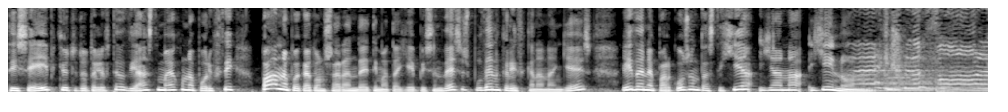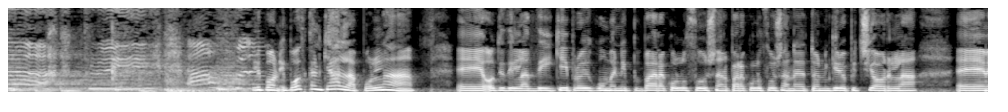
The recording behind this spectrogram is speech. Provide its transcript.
της ΕΕΠ και ότι το τελευταίο διάστημα έχουν απορριφθεί πάνω από 140 αιτήματα για επισυνδέσεις που δεν κρίθηκαν αναγκαίες ή δεν επαρκούσαν τα στοιχεία για να γίνουν. Λοιπόν, υπόθηκαν και άλλα πολλά. Ε, ότι δηλαδή και οι προηγούμενοι που παρακολουθούσαν, παρακολουθούσαν τον κύριο Πιτσιόρλα. Ε,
